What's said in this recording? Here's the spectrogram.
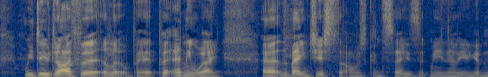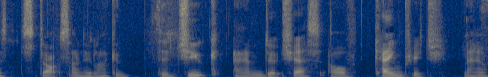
we do divert a little bit. But anyway, uh, the main gist that I was going to say is that me and Ellie are going to start sounding like a, the Duke and Duchess of Cambridge now,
